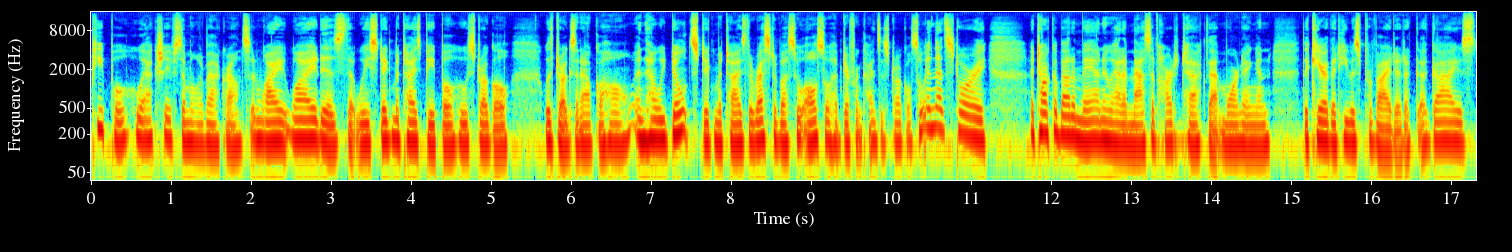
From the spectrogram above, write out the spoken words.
people who actually have similar backgrounds and why why it is that we stigmatize people who struggle with drugs and alcohol and how we don't stigmatize the rest of us who also have different kinds of struggles. So in that story, I talk about a man who had a massive heart attack that morning and the care that he was provided. A, a guy who's,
